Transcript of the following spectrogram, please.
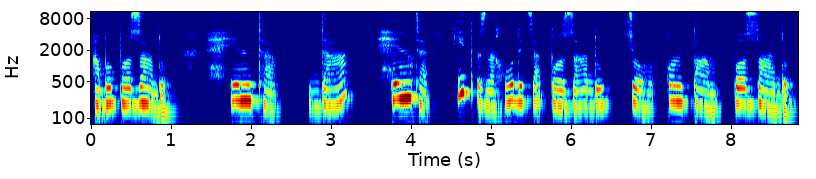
або позаду. Хінта. Да, хінта. Кіт знаходиться позаду цього. Он там, позаду.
